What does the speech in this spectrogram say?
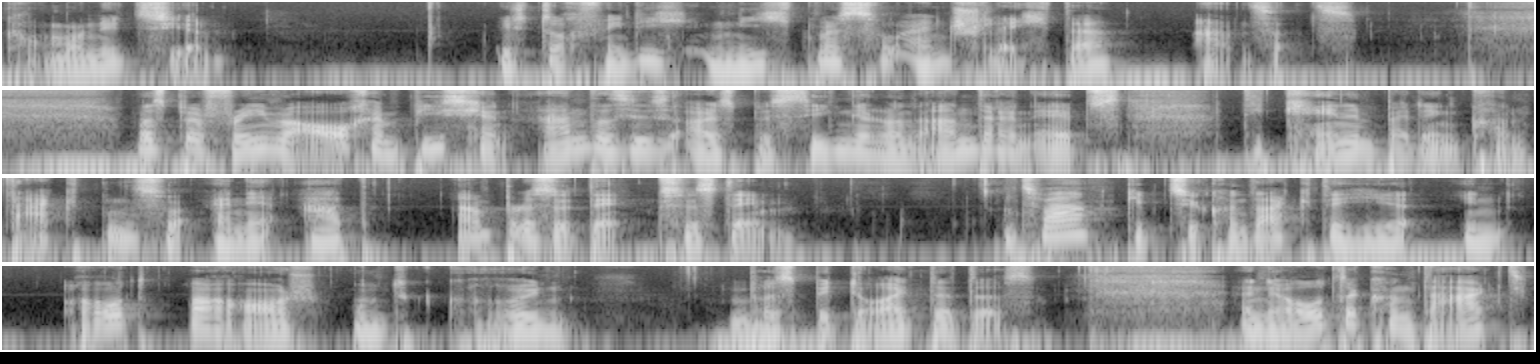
kommunizieren. Ist doch, finde ich, nicht mal so ein schlechter Ansatz. Was bei Freema auch ein bisschen anders ist als bei Signal und anderen Apps, die kennen bei den Kontakten so eine Art Ampelsystem. Und zwar gibt es die Kontakte hier in Rot, Orange und Grün. Was bedeutet das? Ein roter Kontakt,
